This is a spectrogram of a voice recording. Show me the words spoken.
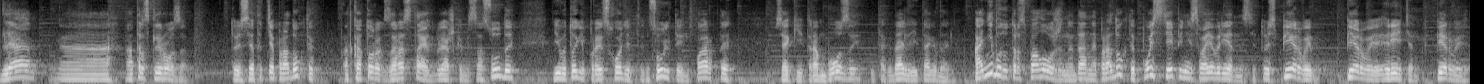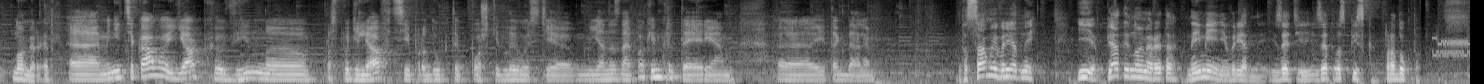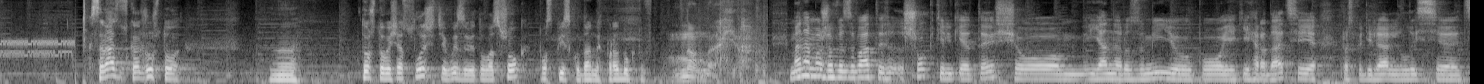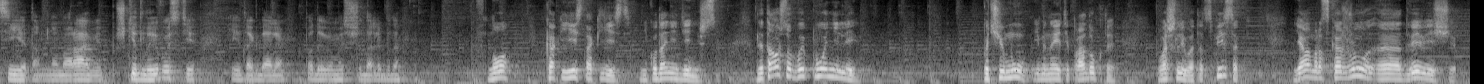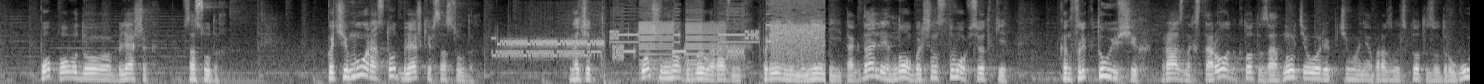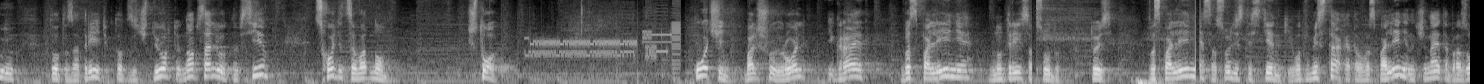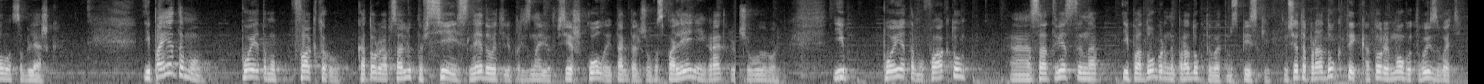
для э, атеросклероза. То есть это те продукты, от которых зарастают бляшками сосуды, и в итоге происходят инсульты, инфаркты, всякие тромбозы и так далее, и так далее. Они будут расположены, данные продукты, по степени своей вредности. То есть первый, первый рейтинг, первый номер – это Е, мені цікаво, як він е, розподіляв ці продукти по шкідливості. Я не знаю, по яким критеріям е, і так далі. Это самый вредный. И пятый номер это наименее вредный из, эти, из этого списка продуктов. Сразу скажу, что э, то, что вы сейчас услышите, вызовет у вас шок по списку данных продуктов. Ну нахер. Мене може визивати шок тільки те, що я не розумію, по якій градації розподілялися ці там номера від шкідливості і так далі. Подивимось, що далі буде. Но как есть, так есть. Никуда не денешься. Для того, чтобы вы поняли, почему именно эти продукты вошли в этот список, я вам расскажу э, две вещи по поводу бляшек в сосудах. Почему растут бляшки в сосудах? Значит, очень много было разных прений, мнений и так далее, но большинство все-таки конфликтующих разных сторон, кто-то за одну теорию, почему они образуются, кто-то за другую, кто-то за третью, кто-то за четвертую, но абсолютно все сходятся в одном. Что очень большую роль играет воспаление внутри сосудов. То есть воспаление сосудистой стенки. Вот в местах этого воспаления начинает образовываться бляшка. И поэтому, по этому фактору, который абсолютно все исследователи признают, все школы и так что воспаление играет ключевую роль. И по этому факту, э, соответственно, и подобраны продукты в этом списке. То есть это продукты, которые могут вызвать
